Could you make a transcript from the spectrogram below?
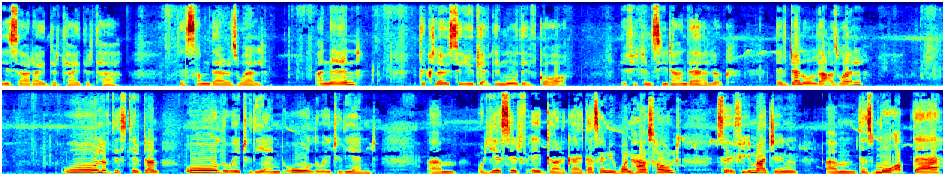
ये सारा इधर था इधर था there's some there as well and then the closer you get the more they've got if you can see down there look they've done all that as well all of this they've done all the way to the end all the way to the end um और ये सिर्फ एक घर का है that's only one household so if you imagine um there's more up there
